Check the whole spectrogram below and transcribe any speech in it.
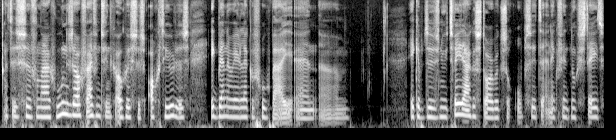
het is uh, vandaag woensdag 25 augustus 8 uur, dus ik ben er weer lekker vroeg bij en... Uh, ik heb dus nu twee dagen Starbucks erop zitten en ik vind het nog steeds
